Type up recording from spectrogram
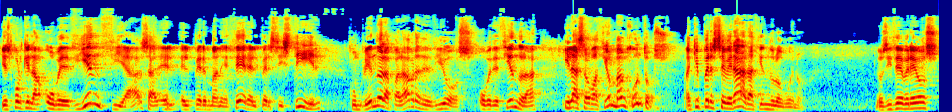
Y es porque la obediencia, o sea, el, el permanecer, el persistir, cumpliendo la palabra de Dios, obedeciéndola, y la salvación van juntos. Hay que perseverar haciendo lo bueno. Nos dice Hebreos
